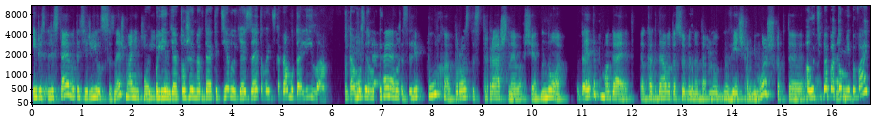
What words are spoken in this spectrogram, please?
и листаю вот эти рилсы, знаешь, маленькие Ой, видео. Блин, я тоже иногда это делаю, я из-за этого Инстаграм удалила. Потому это что ну, такая может... залипуха просто страшная вообще. Но да. это помогает, э, когда вот особенно там, ну, ну вечером не можешь как-то... А у тебя потом не бывает,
